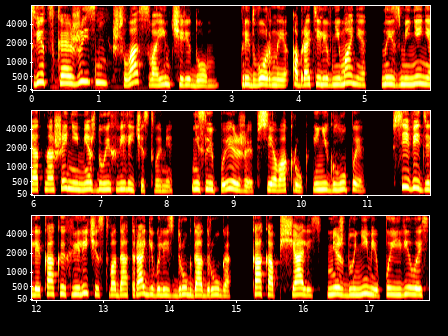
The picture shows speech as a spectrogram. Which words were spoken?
Светская жизнь шла своим чередом. Придворные обратили внимание на изменение отношений между их величествами. Не слепые же все вокруг и не глупые. Все видели, как их величество дотрагивались друг до друга, как общались, между ними появилась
